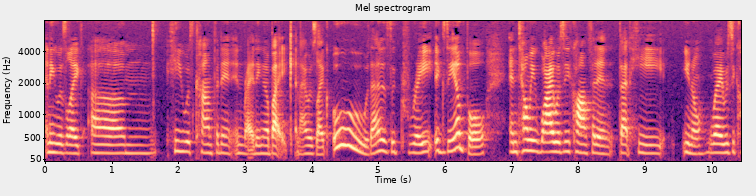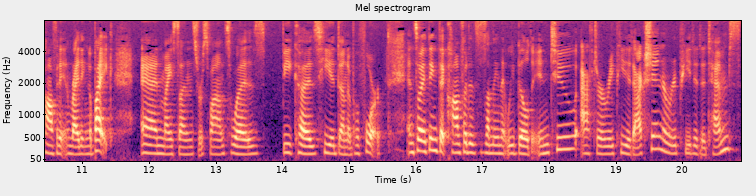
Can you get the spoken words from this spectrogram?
And he was like, um, he was confident in riding a bike. And I was like, ooh, that is a great example. And tell me why was he confident that he, you know, why was he confident in riding a bike? And my son's response was because he had done it before. And so I think that confidence is something that we build into after repeated action or repeated attempts,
